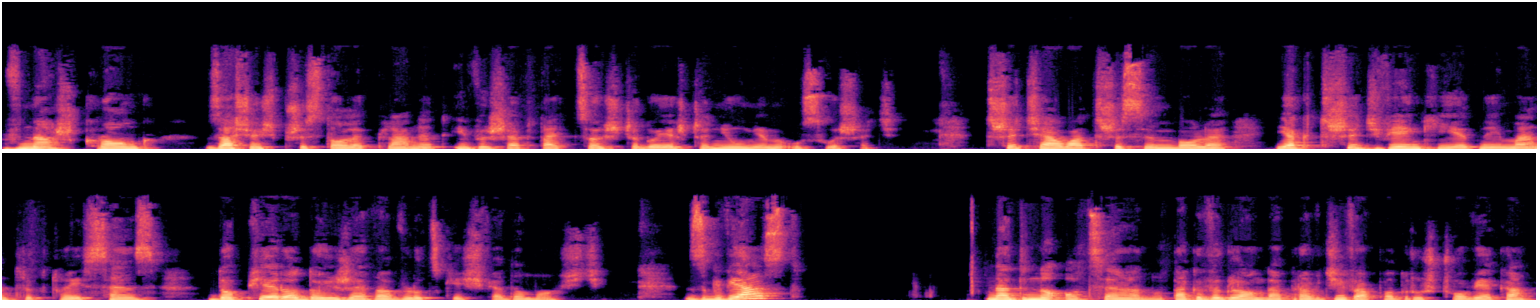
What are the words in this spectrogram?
w nasz krąg, zasiąść przy stole planet i wyszeptać coś, czego jeszcze nie umiemy usłyszeć. Trzy ciała, trzy symbole, jak trzy dźwięki jednej mantry, której sens dopiero dojrzewa w ludzkiej świadomości. Z gwiazd na dno oceanu. Tak wygląda prawdziwa podróż człowieka,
